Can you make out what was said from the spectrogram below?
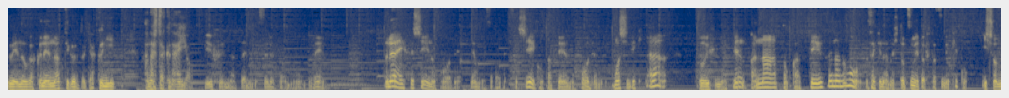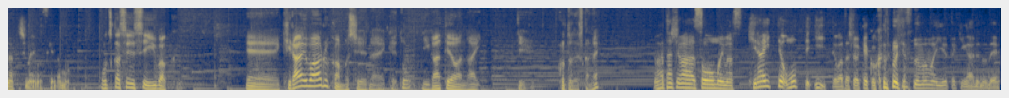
上の学年になってくると逆に話したくないよっていう風になったりもすると思うので、それは FC の方ででもそうですし、ご家庭の方でも、もしできたら、どういう風にやってるのかなとかっていう風なのも、さっきのあの一つ目と二つ目結構一緒になってしまいますけども。大塚先生曰く、えー、嫌いはあるかもしれないけど、苦手はないっていうことですかね。私はそう思います。嫌いって思っていいって私は結構子供にそのまま言うときがあるので、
